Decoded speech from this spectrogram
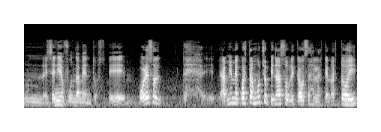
un serían mm. fundamentos. Eh, por eso a mí me cuesta mucho opinar sobre causas en las que no estoy.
